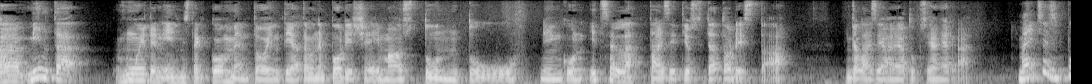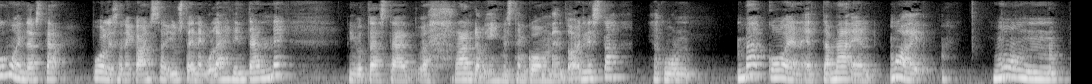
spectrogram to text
Ö, miltä muiden ihmisten kommentointi ja tällainen bodyshameaus tuntuu niin kuin itsellä tai sitten jos sitä todistaa? Minkälaisia ajatuksia herää? Mä itse asiassa puhuin tästä puolisoni kanssa just ennen kuin lähdin tänne, niin kuin tästä äh, random ihmisten kommentoinnista. Ja kun mä koen, että mä en, mua ei, mun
